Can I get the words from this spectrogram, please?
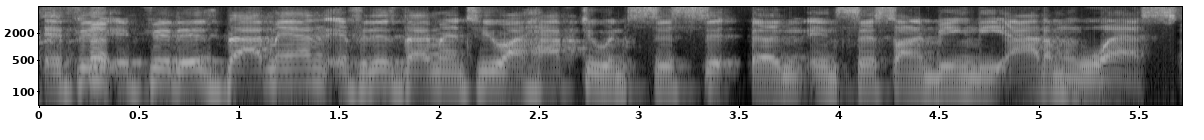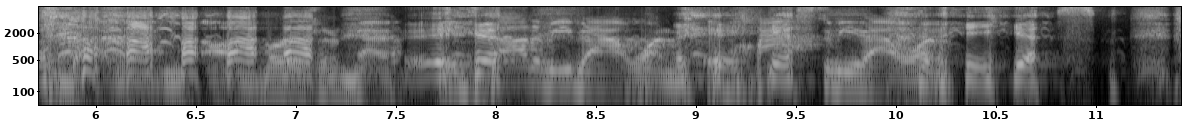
if it, if it is Batman, if it is Batman 2, I have to insist uh, insist on it being the Adam West Batman, uh, version of Batman. It's got to be that one. It has to be that one. yes,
